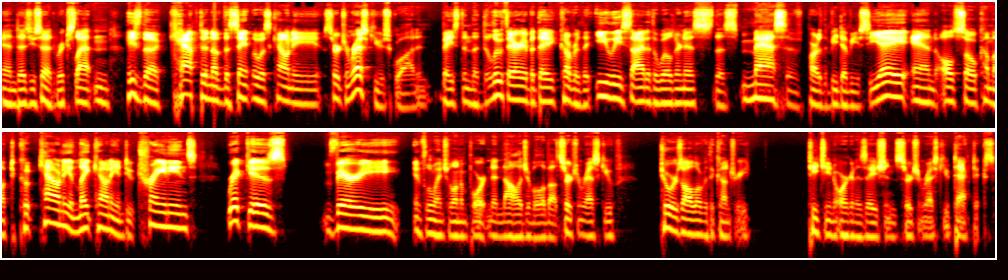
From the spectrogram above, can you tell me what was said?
And as you said, Rick Slatten, he's the captain of the St. Louis County Search and Rescue Squad and based in the Duluth area, but they cover the Ely side of the wilderness, this massive part of the BWCA, and also come up to Cook County and Lake County and do trainings. Rick is very influential and important and knowledgeable about search and rescue, tours all over the country, teaching organizations search and rescue tactics.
